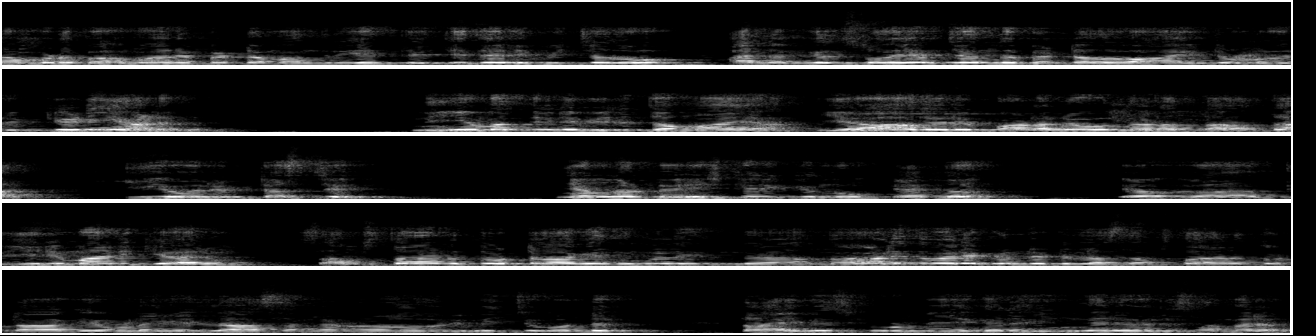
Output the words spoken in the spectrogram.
നമ്മുടെ ബഹുമാനപ്പെട്ട മന്ത്രിയെ തെറ്റിദ്ധരിപ്പിച്ചതോ അല്ലെങ്കിൽ സ്വയം ചെന്ന് പെട്ടതോ ആയിട്ടുള്ള ഒരു കെണിയാണിത്. നിയമത്തിന് വിരുദ്ധമായ യാതൊരു പഠനവും നടത്താത്ത ഈ ഒരു ടെസ്റ്റ് ഞങ്ങൾ ബഹിഷ്കരിക്കുന്നു എന്ന് തീരുമാനിക്കാനും സംസ്ഥാനത്തൊട്ടാകെ നിങ്ങൾ നാളിതുവരെ കണ്ടിട്ടില്ല സംസ്ഥാനത്തൊട്ടാകെയുള്ള എല്ലാ സംഘടനകളും ഒരുമിച്ചുകൊണ്ട് ഡ്രൈവിംഗ് സ്കൂൾ മേഖല ഇങ്ങനെ ഒരു സമരം.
